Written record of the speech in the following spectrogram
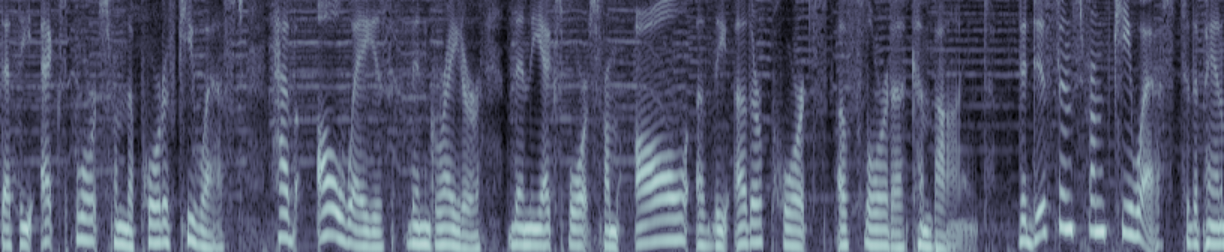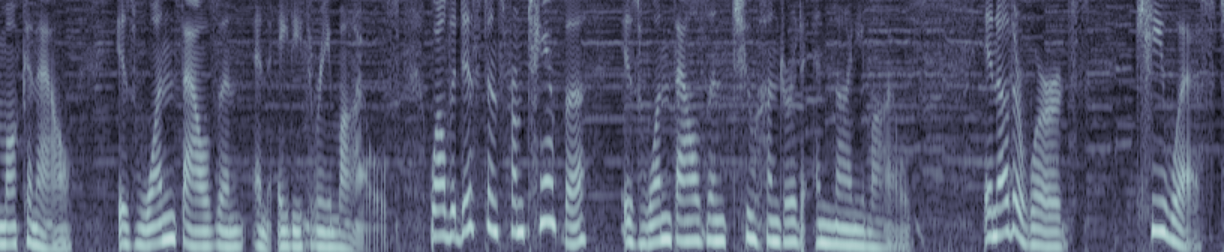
that the exports from the port of Key West have always been greater than the exports from all of the other ports of Florida combined. The distance from Key West to the Panama Canal is 1,083 miles, while the distance from Tampa is 1,290 miles. In other words, Key West,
